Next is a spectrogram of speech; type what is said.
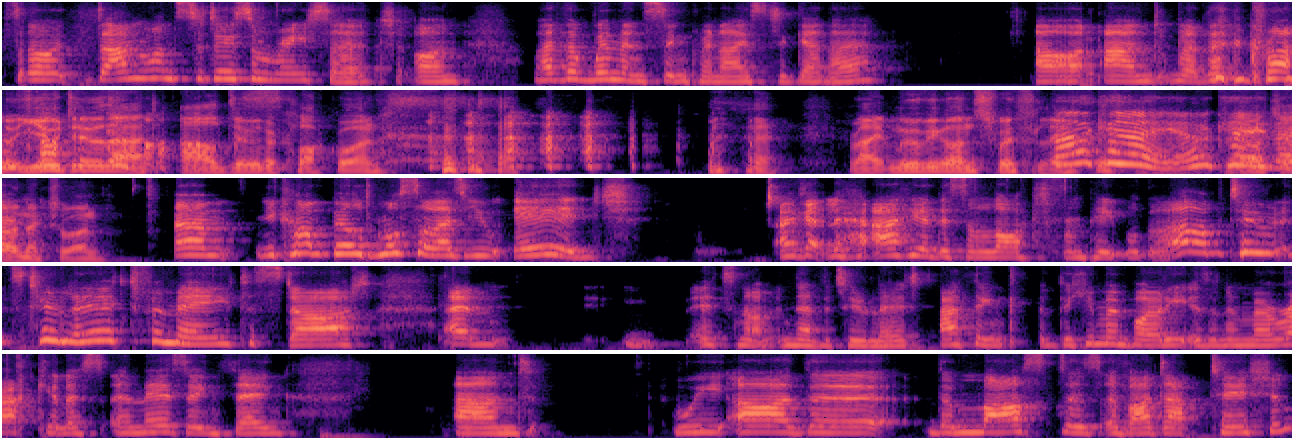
So Dan wants to do some research on whether women synchronize together, uh, and whether you do that. I'll do the clock one. right, moving on swiftly. Okay, okay. What's your then. next one? um, you can't build muscle as you age. I get, I hear this a lot from people. Go, oh, I'm too, it's too late for me to start, and it's not never too late. I think the human body is a miraculous, amazing thing, and we are the the masters of adaptation,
